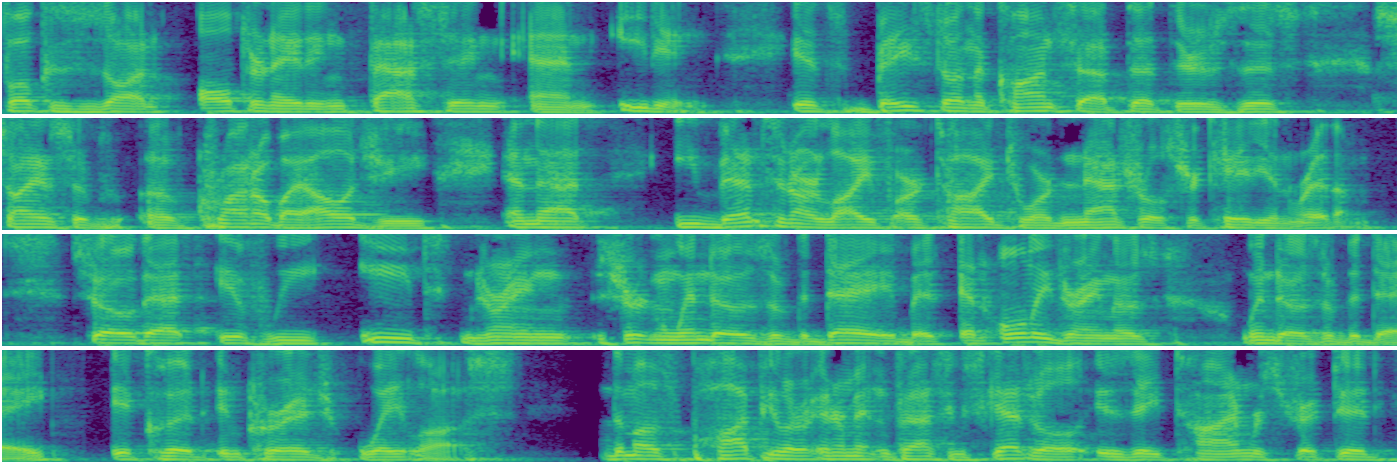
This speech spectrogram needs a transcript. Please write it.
focuses on alternating fasting and eating. It's based on the concept that there's this science of, of chronobiology and that events in our life are tied to our natural circadian rhythm. So that if we eat during certain windows of the day, but and only during those windows of the day, it could encourage weight loss. The most popular intermittent fasting schedule is a time restricted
